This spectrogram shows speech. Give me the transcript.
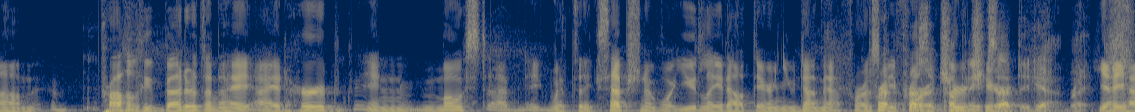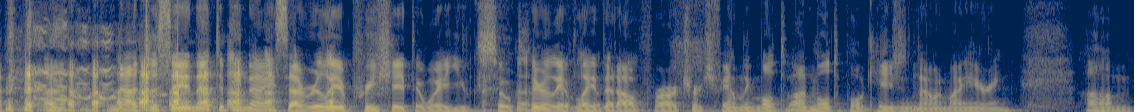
Um, probably better than I, I had heard in most, uh, with the exception of what you laid out there, and you've done that for us Pre- before at church here. accepted, yeah, right. Yeah, yeah. I'm not just saying that to be nice. I really appreciate the way you so clearly have laid that out for our church family multi- on multiple occasions now in my hearing. Um,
